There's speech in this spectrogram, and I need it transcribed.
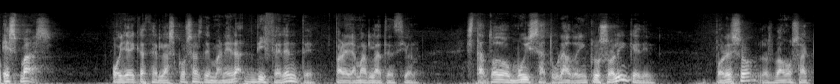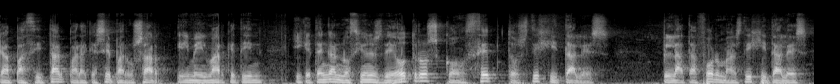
Es más, hoy hay que hacer las cosas de manera diferente para llamar la atención. Está todo muy saturado, incluso LinkedIn. Por eso los vamos a capacitar para que sepan usar email marketing y que tengan nociones de otros conceptos digitales, plataformas digitales,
